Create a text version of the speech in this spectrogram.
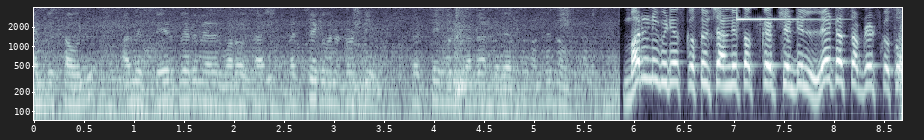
కనిపిస్తూ ఉంది. అందుకే పేరు పేరు మీద మరోసారి ప్రత్యేకమైనటువంటి ప్రత్యేకమైన ధన్యవాదాలు తెలియజేస్తున్నాను అందరికీ నమస్కారం. మరిన్ని వీడియోస్ కోసం ఛానల్ సబ్స్క్రైబ్ చేయండి. లేటెస్ట్ అప్డేట్స్ కోసం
